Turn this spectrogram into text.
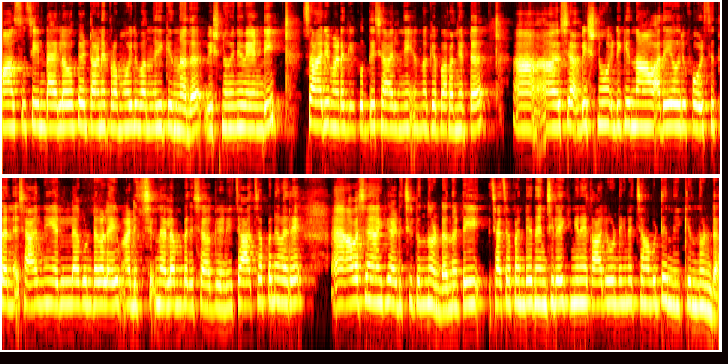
മാസ് സീൻ ഡയലോഗ് ഇട്ടാണ് ഈ പ്രൊമോയിൽ വന്നിരിക്കുന്നത്. വിഷ്ണുവിന് വേണ്ടി സാരി മടക്കി കുത്തി ശാലിനി എന്നൊക്കെ പറഞ്ഞിട്ട് വിഷ്ണു ഇടിക്കുന്ന ആ അതേ ഒരു ഫോഴ്സിൽ തന്നെ ശാലിനി എല്ലാ ഗുണ്ടകളെയും അടിച്ച് നിലം പരിശാക്കുകയാണ് ഈ ചാച്ചപ്പനെ വരെ അവശനാക്കി അടിച്ചിടുന്നുണ്ട്. എന്നിട്ട് ഈ ചാച്ചപ്പന്റെ നെഞ്ചിലേക്ക് ഇങ്ങനെ കാലുകൊണ്ട് ഇങ്ങനെ ചവിട്ടി നിൽക്കുന്നുണ്ട്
